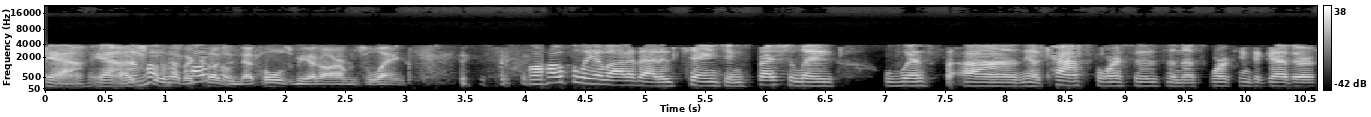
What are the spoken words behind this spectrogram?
yeah, yeah. I still have a cousin that holds me at arm's length. well, hopefully, a lot of that is changing, especially with uh, you know task forces and us working together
